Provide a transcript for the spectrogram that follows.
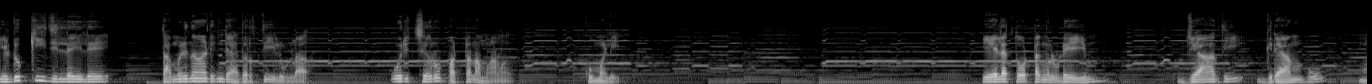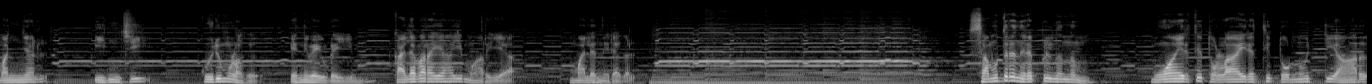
ഇടുക്കി ജില്ലയിലെ തമിഴ്നാടിന്റെ അതിർത്തിയിലുള്ള ഒരു ചെറു പട്ടണമാണ് കുമളി. ഏലത്തോട്ടങ്ങളുടെയും ജാതി ഗ്രാമ്പു മഞ്ഞൾ ഇഞ്ചി കുരുമുളക് എന്നിവയുടെയും കലവറയായി മാറിയ മലനിരകൾ. സമുദ്രനിരപ്പിൽ നിന്നും മൂവായിരത്തി തൊള്ളായിരത്തി തൊണ്ണൂറ്റി ആറ്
